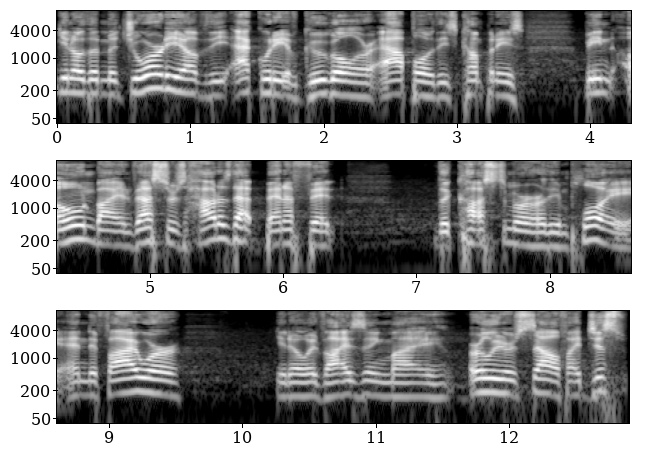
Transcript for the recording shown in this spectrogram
You know, the majority of the equity of Google or Apple or these companies being owned by investors, how does that benefit the customer or the employee? And if I were, you know, advising my earlier self, I just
